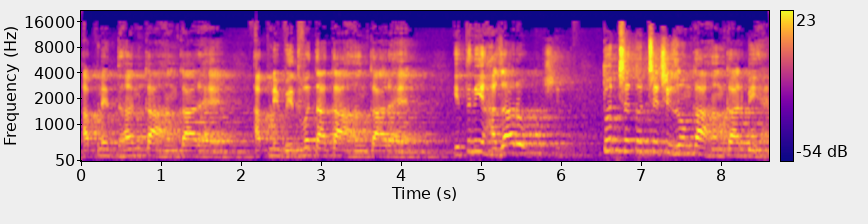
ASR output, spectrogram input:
अपने धन का अहंकार है, अपनी विद्वता का अहंकार है। इतनी हज़ारों तुच्छ तुच्छ चीज़ों का अहंकार भी है।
